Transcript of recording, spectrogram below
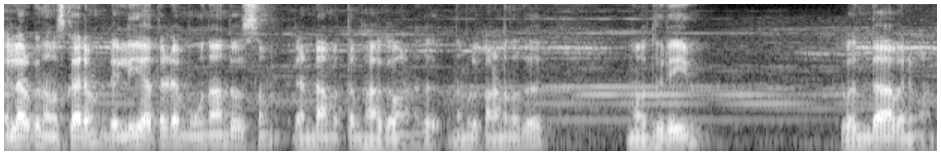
എല്ലാവർക്കും നമസ്കാരം. ഡൽഹി യാത്രയുടെ മൂന്നാം ദിവസം രണ്ടാമത്തെ ഭാഗമാണത്. നമ്മൾ കാണുന്നത് മധുരയും വൃന്ദാവനുമാണ്.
